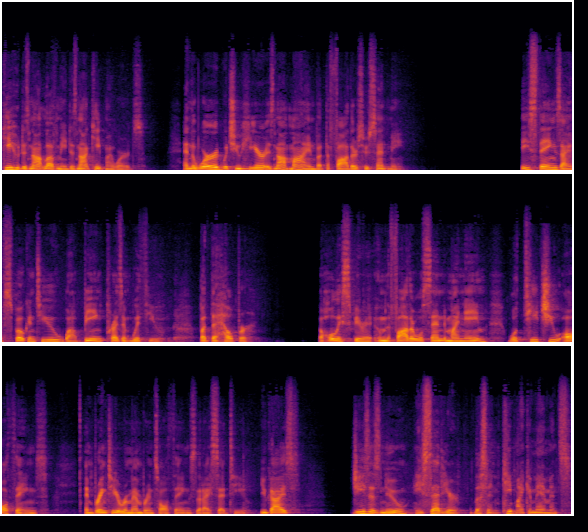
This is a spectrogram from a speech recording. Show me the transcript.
He who does not love me does not keep my words. And the word which you hear is not mine, but the Father's who sent me. These things I have spoken to you while being present with you, but the Helper, the Holy Spirit, whom the Father will send in my name, will teach you all things and bring to your remembrance all things that I said to you. You guys, Jesus knew, he said here, listen, keep my commandments,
